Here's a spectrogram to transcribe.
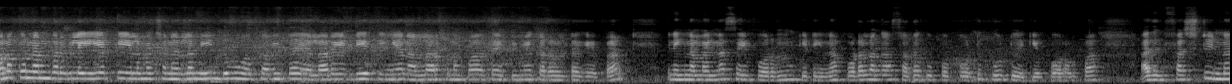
வணக்கம் நண்பர்களே. இயற்கை இளமை சேனலில் மீண்டும் ஒரு கவிதை எல்லோரும் எப்படி இருக்கீங்க? நல்லா இருக்கணும்ப்பா. அதை எப்பயுமே கடவுள்கிட்ட கேட்பேன். இன்றைக்கி நம்ம என்ன செய்ய போகிறோம்னு கேட்டிங்கன்னா புடலங்காய் சதகுப்பை போட்டு கூட்டு வைக்க போகிறோம்ப்பா அதுக்கு ஃபஸ்ட்டு என்ன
